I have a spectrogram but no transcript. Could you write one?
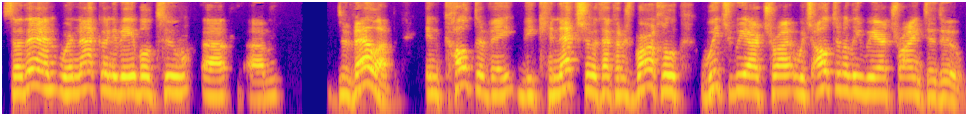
so then we're not going to be able to uh, um, develop and cultivate the connection with Hakadosh Baruch Hu, which we are trying, which ultimately we are trying to do.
